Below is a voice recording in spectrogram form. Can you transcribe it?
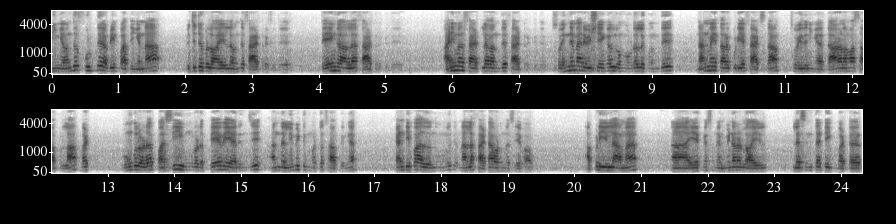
நீங்க வந்து ஃபுட்டு அப்படின்னு பாத்தீங்கன்னா வெஜிடபிள் ஆயில்ல வந்து ஃபேட் இருக்குது. தேங்காயில் ஃபேட் இருக்குது. அனிமல் ஃபேட்ல வந்து ஃபேட் இருக்குது. ஸோ இந்த மாதிரி விஷயங்கள் உங்க உடலுக்கு வந்து நன்மை தரக்கூடிய ஃபேட்ஸ் தான். ஸோ இது நீங்க தாராளமா சாப்பிடலாம். பட் உங்களோட பசி உங்களோட தேவையை அறிஞ்சு அந்த லிமிட்டுக்கு மட்டும் சாப்பிடுங்க. கண்டிப்பா அது வந்து உங்களுக்கு நல்ல ஃபேட்டா உடம்புல சேவ் ஆகும். அப்படி இல்லாம ஏற்கனவே சொன்ன மினரல் ஆயில் இல்ல சிந்தட்டிக் பட்டர்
